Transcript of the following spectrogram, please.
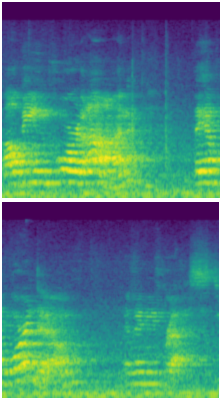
while being poured on. They have worn down and they need rest.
